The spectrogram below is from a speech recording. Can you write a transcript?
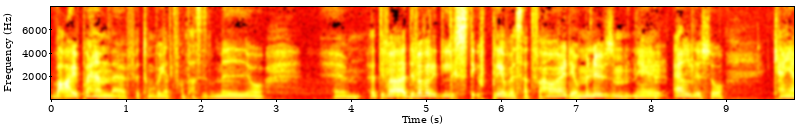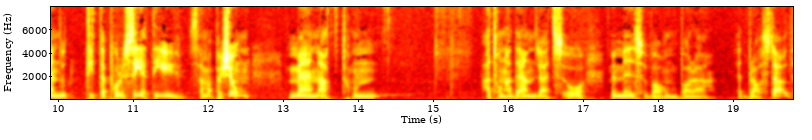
vara arg på henne för att hon var helt fantastisk mot mig. Och, um, det, var, det var väldigt lustig upplevelse att få höra det. Men nu som när jag är äldre så kan jag ändå titta på det och se att det är ju samma person. Men att hon att hon hade ändrats och med mig så var hon bara ett bra stöd.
